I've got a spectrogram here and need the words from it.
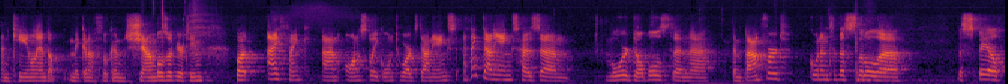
and Kane will end up making a fucking shambles of your team. But I think I'm honestly going towards Danny Ings. I think Danny Ings has um, more doubles than uh, than Bamford going into this little uh, this spell.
